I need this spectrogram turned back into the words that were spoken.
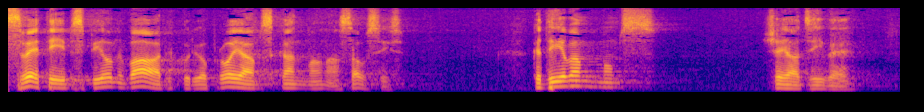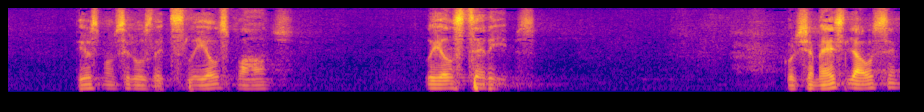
svētības pilni vārdi, kur joprojām skan manās ausīs. Ka Dievam mums šajā dzīvē, Dievs mums ir uzlicis lielus plānus, lielas cerības, kurš, ja mēs ļausim,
